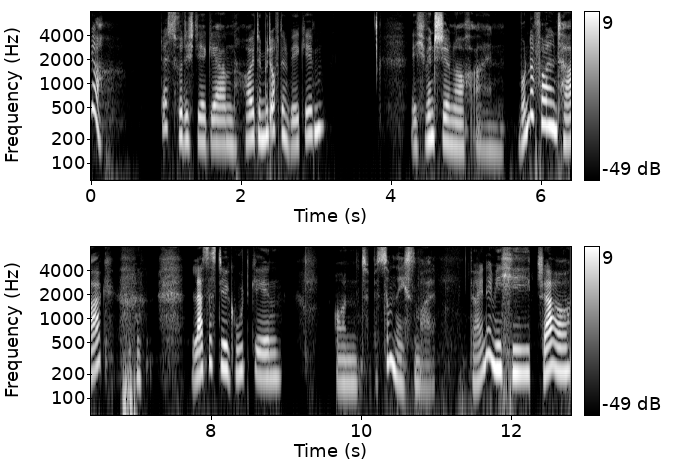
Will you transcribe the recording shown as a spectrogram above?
Ja, das würde ich dir gern heute mit auf den Weg geben. Ich wünsche dir noch einen wundervollen Tag. Lass es dir gut gehen und bis zum nächsten Mal. Deine Michi. Ciao.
